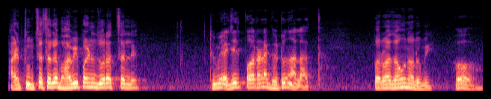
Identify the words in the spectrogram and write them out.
आणि तुमचं सगळं भावी पण जोरात चालले तुम्ही अजित पवारांना भेटून आलात. परवा जाऊन आलो मी. हो.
